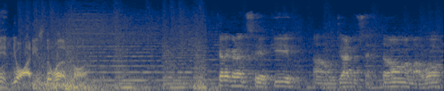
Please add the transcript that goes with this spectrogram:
melhores do ano. Quero agradecer aqui ao Diário do Sertão, a Maloc,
